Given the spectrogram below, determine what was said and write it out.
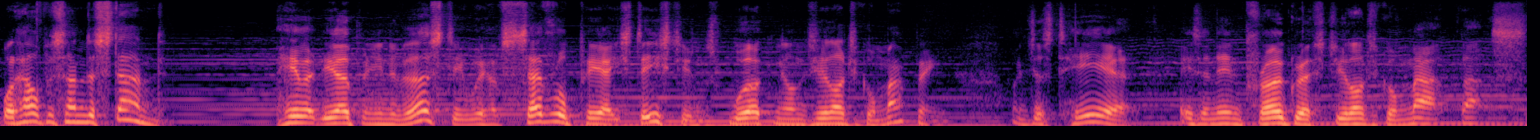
will help us understand. Here at the Open University, we have several PhD students working on geological mapping. And just here is an in-progress geological map. That's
